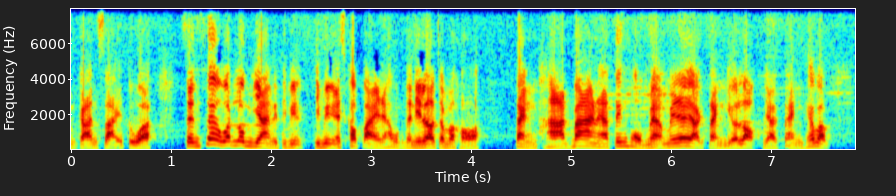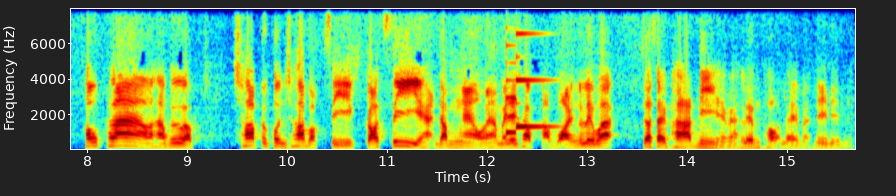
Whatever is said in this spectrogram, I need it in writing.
ำการใส่ตัวเซ็นเซอร์วัดลมยางหรือ TPS เข้าไปนะครับผมตอนนี้เราจะมาขอแต่งพาร์ทบ้างนะครับซึ่งผมเนี่ยไม่ได้อยากแต่งเยอะหรอกอยากแต่งแค่แบบคร่าวๆครับคือแบบชอบเป็นคนชอบแบบสีกอสซี่ฮะดำเงานะไม่ได้ชอบคาร์บอนก็เลยว่าจะใส่พาร์ทนี่เห็นไหมเริ่มถอดอะไรไหมนี่นี่นี่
